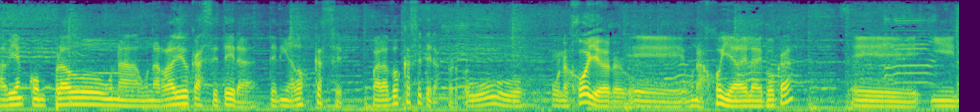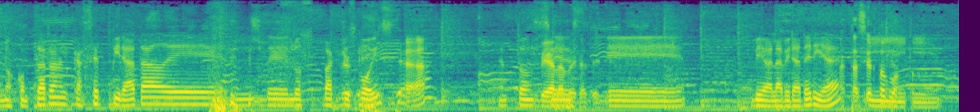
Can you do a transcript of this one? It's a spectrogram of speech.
habían comprado una, una radio casetera. Tenía dos cassettes, para dos caseteras, perdón. Uh, una joya, la Eh, una joya de la época. Eh, y nos compraron el cassette pirata de, de los Backstreet Boys. Ya. Entonces, Viva la piratería. eh, viva la piratería. Hasta cierto y- punto. y-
